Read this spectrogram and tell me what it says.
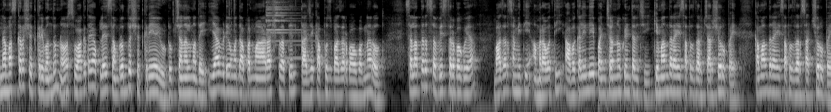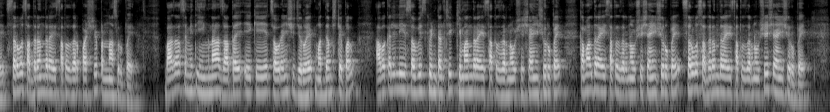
नमस्कार शेतकरी बंधूंनो स्वागत आहे आपले समृद्ध शेतकरी या यूट्यूब चॅनलमध्ये या व्हिडिओमध्ये आपण महाराष्ट्रातील ताजे कापूस बाजारभाव बघणार आहोत. चला तर सविस्तर बघूया. बाजार समिती अमरावती आवकालेली पंच्याण्णव क्विंटलची किमान दर आहे सात हजार चारशे रुपये कमाल दर आहे सात हजार सातशे रुपये सर्वसाधारण दर आहे सात हजार पाचशे पन्नास रुपये. बाजार समिती हिंगणा जात आहे एक ए चौऱ्याऐंशी झिरो एक मध्यम स्टेपल. आवकलेली सव्वीस क्विंटलची. किमान दर आहे सात हजार नऊशे शहाऐंशी रुपये. कमाल दर आहे सात हजार नऊशे शहाऐंशी रुपये. सर्वसाधारण दर आहे सात हजार नऊशे शहाऐंशी रुपये.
